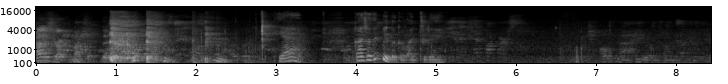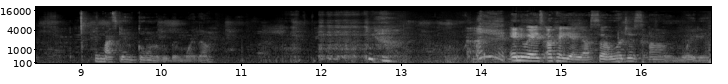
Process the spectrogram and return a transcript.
I was dropping my Yeah, guys, I think we look alike today. I think my skin's glowing a little bit more though. Anyways, okay, yeah, y'all. So we're just um waiting.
